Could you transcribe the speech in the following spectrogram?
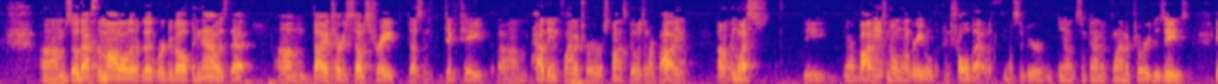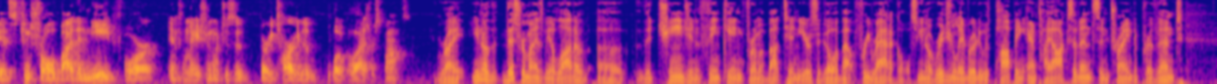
Um, so that's the model that, that, we're developing now. Is that um, dietary substrate doesn't dictate um, how the inflammatory response goes in our body, uh, unless the our body is no longer able to control that with you know severe you know some kind of inflammatory disease. It's controlled by the need for inflammation, which is a very targeted, localized response. Right. You know, this reminds me a lot of uh, the change in thinking from about 10 years ago about free radicals. You know, originally everybody was popping antioxidants and trying to prevent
